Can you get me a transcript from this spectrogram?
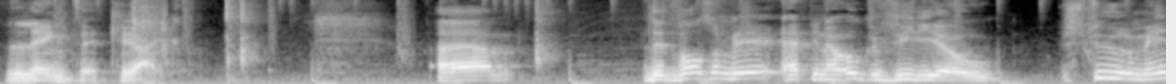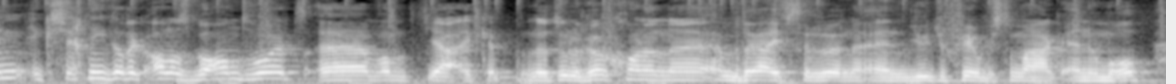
lengte krijgt. Ehm, dit was hem weer. Heb je nou ook een video? Stuur hem in. Ik zeg niet dat ik alles beantwoord. eh, want ja, ik heb natuurlijk ook gewoon een, eh, een bedrijf te runnen en YouTube filmpjes te maken en noem maar op.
